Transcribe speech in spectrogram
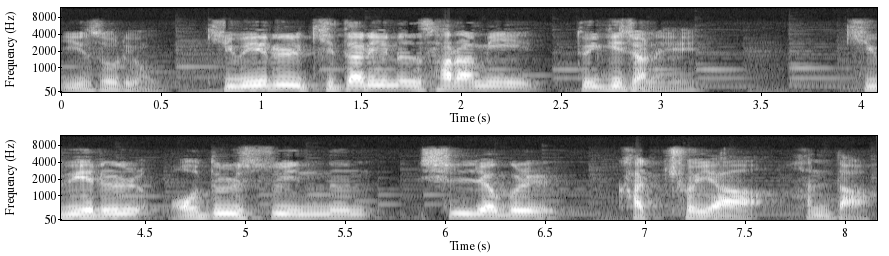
이소룡 기회를 기다리는 사람이 되기 전에 기회를 얻을 수 있는 실력을 갖춰야 한다.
